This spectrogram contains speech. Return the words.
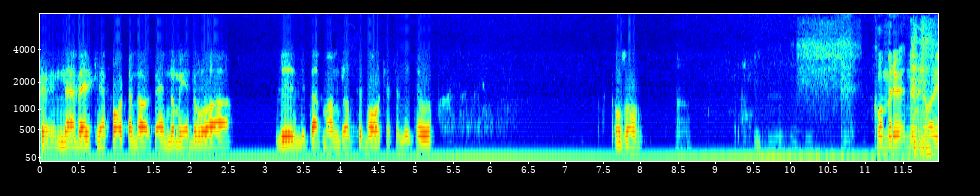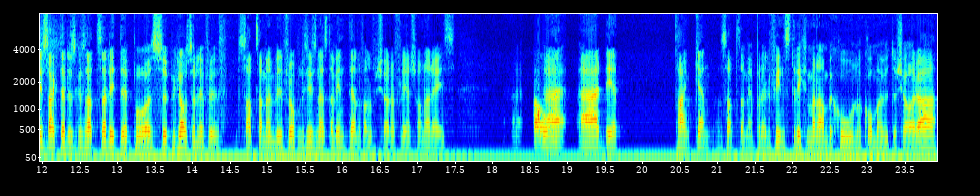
när verkligen farten behövs ännu mer, då blir det lite att man drar tillbaka sig lite och, och sånt. Kommer du, nu, nu har du ju sagt att du ska satsa lite på supercross. Eller för, satsa, men förhoppningsvis nästa vinter i alla fall. Få köra fler sådana race. Ja. Är, är det tanken att satsa mer på det? Eller finns det liksom en ambition att komma ut och köra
